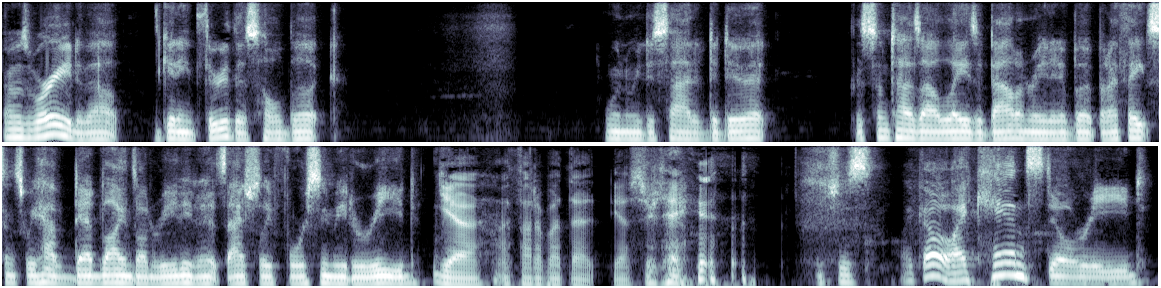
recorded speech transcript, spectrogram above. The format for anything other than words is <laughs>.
I was worried about getting through this whole book when we decided to do it. Because sometimes I'll laze about on reading a book, but I think since we have deadlines on reading it, it's actually forcing me to read. Yeah, I thought about that yesterday. <laughs> which is like, oh, I can still read.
